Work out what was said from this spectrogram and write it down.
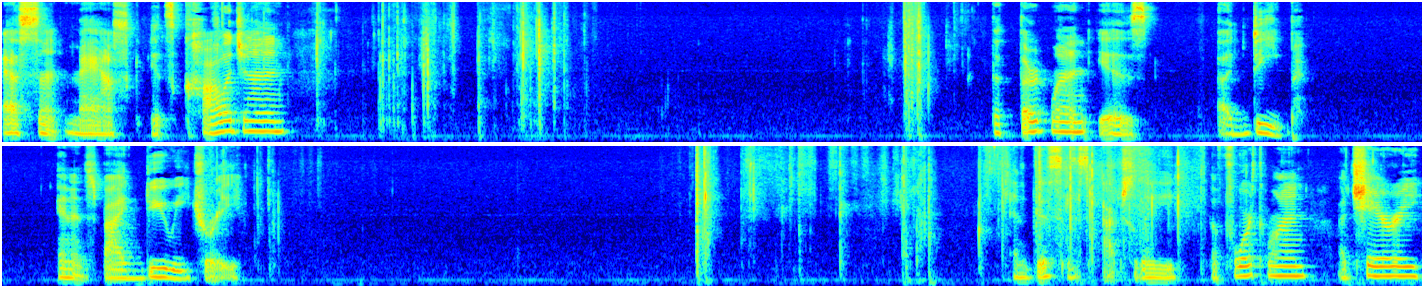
Essence mask. It's collagen. The third one is a deep and it's by Dewytree. And this is actually the fourth one, a cherry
